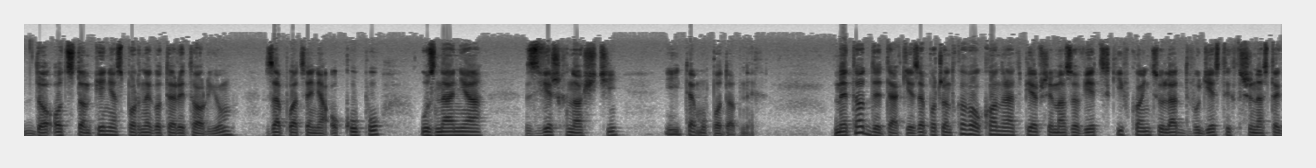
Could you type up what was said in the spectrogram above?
do odstąpienia spornego terytorium, zapłacenia okupu, uznania zwierzchności i temu podobnych. Metody takie zapoczątkował Konrad I Mazowiecki w końcu lat dwudziestych XIII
